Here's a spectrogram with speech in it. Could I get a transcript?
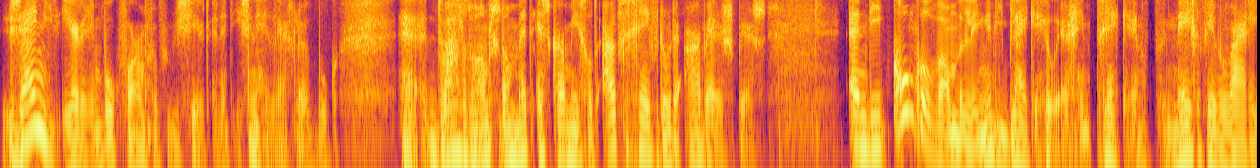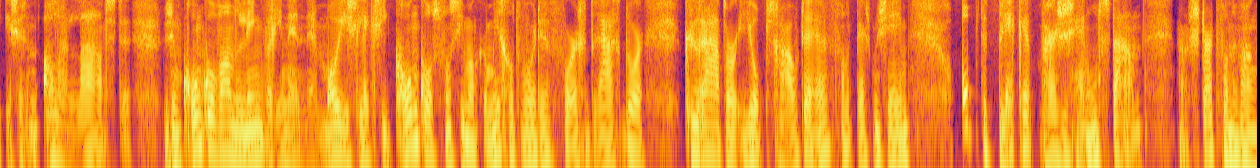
zijn niet eerder in boekvorm gepubliceerd. En het is een heel erg leuk boek. Dwalen door Amsterdam met S. Carmichael, uitgegeven door de Arbeiderspers. En die kronkelwandelingen die blijken heel erg in trek. En op 9 februari is er een allerlaatste. Dus een kronkelwandeling waarin een, eh, mooie selectie kronkels... van Simon Carmichelt worden voorgedragen door curator Job Schouten... Hè, van het Persmuseum, op de plekken waar ze zijn ontstaan. Nou, de start van de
